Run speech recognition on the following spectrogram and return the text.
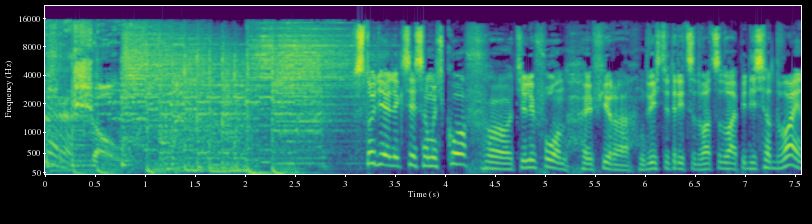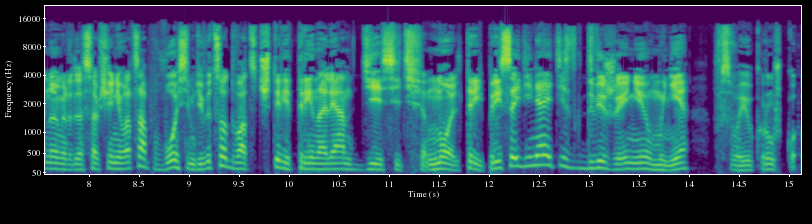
хорошо. Хорошо. В студии Алексей Самуськов, э, телефон эфира 230 22 52 и номер для сообщений WhatsApp 8 924 300 10 03. Присоединяйтесь к движению «Мне в свою кружку.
